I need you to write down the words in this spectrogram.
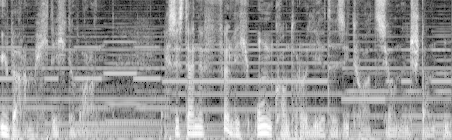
übermächtig geworden. Es ist eine völlig unkontrollierte Situation entstanden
